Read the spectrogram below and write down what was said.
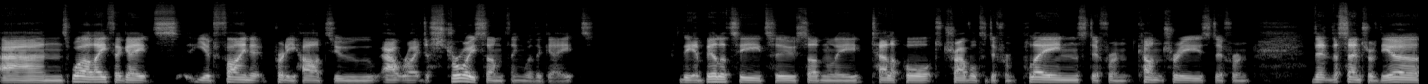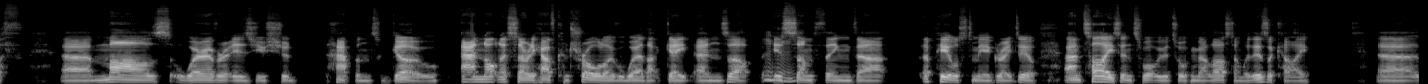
And while Aether gates, you'd find it pretty hard to outright destroy something with a gate. The ability to suddenly teleport, travel to different planes, different countries, different the, the center of the Earth, uh, Mars, wherever it is you should happen to go, and not necessarily have control over where that gate ends up, is Mhm. something that appeals to me a great deal and ties into what we were talking about last time with isekai uh,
